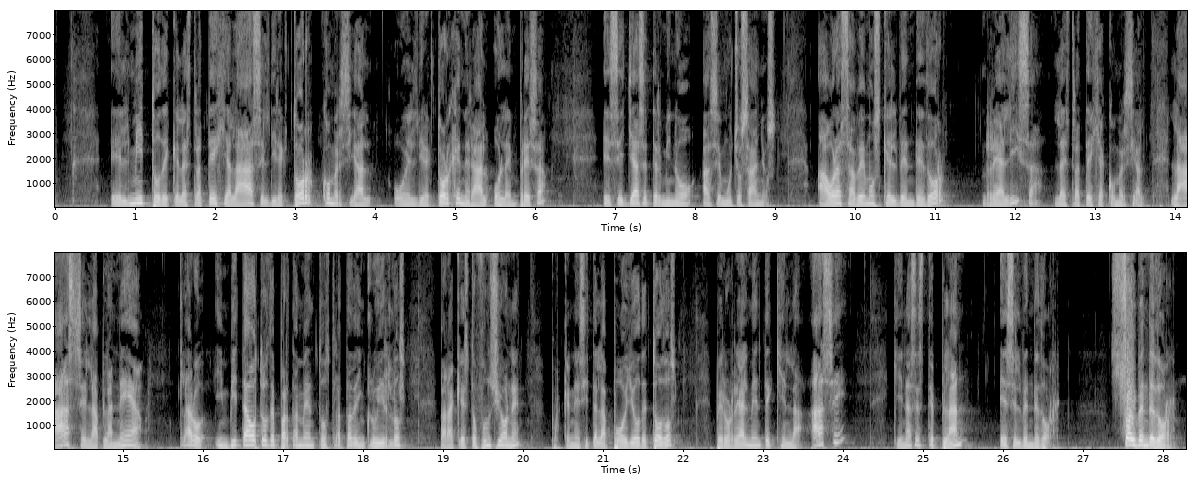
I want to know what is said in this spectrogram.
El mito de que la estrategia la hace el director comercial o el director general o la empresa, ese ya se terminó hace muchos años. Ahora sabemos que el vendedor realiza la estrategia comercial, la hace, la planea. Claro, invita a otros departamentos, trata de incluirlos para que esto funcione, porque necesita el apoyo de todos, pero realmente quien la hace, quien hace este plan, es el vendedor. Soy vendedor.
